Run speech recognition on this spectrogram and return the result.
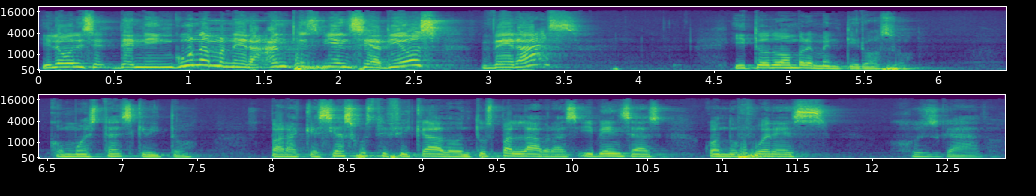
Y luego dice, de ninguna manera, antes bien sea Dios, verás. Y todo hombre mentiroso, como está escrito para que seas justificado en tus palabras y venzas cuando fueres juzgado.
